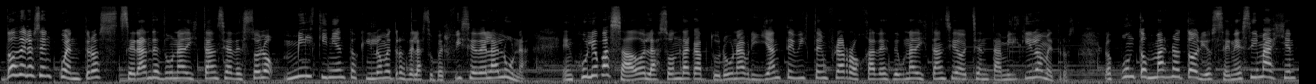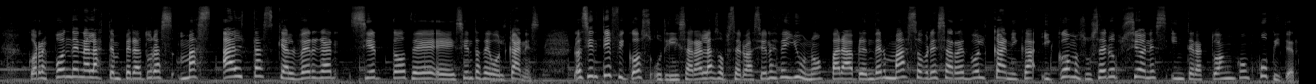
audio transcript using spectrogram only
Dos de los encuentros serán desde una distancia de solo 1500 kilómetros de la superficie de la Luna. En julio pasado, la sonda capturó una brillante vista infrarroja desde una distancia de 80.000 kilómetros. Los puntos más notorios en esa imagen corresponden a las temperaturas más altas que albergan cientos de, eh, cientos de volcanes. Los científicos utilizarán las observaciones de Juno para aprender más sobre esa red volcánica y cómo sus erupciones interactúan con Júpiter.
